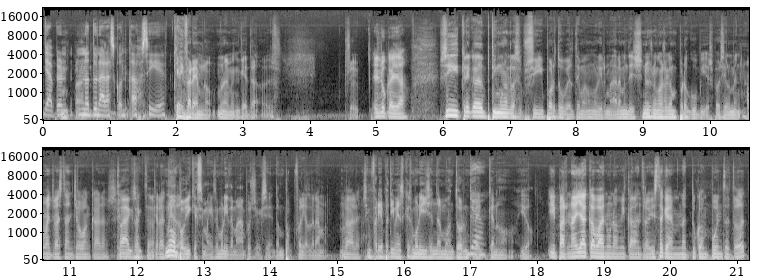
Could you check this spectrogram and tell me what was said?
Ja, però no et donaràs compte, o sigui... Què hi farem, no? Una miqueta. És- Sí. És el que hi ha. sí, crec que tinc una relació... Sí, porto bé el tema de morir-me. Ara mateix no és una cosa que em preocupi especialment. Home, ets bastant jove encara. Sí. Clar, exacte. Crec no, que però que si m'hagués de morir demà, doncs jo què sé, tampoc faria el drama. Vale. Si em faria patir més que es morir gent del meu entorn, Ja. crec que no, jo. I per anar ja acabant una mica l'entrevista, que hem anat tocant punts de tot,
